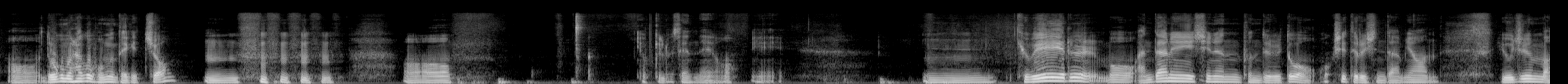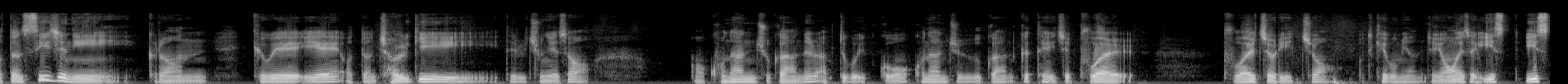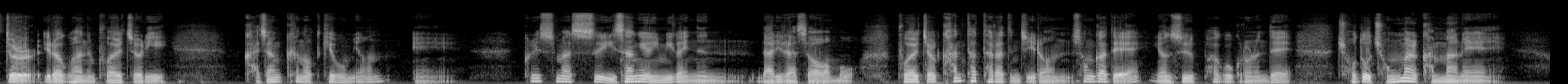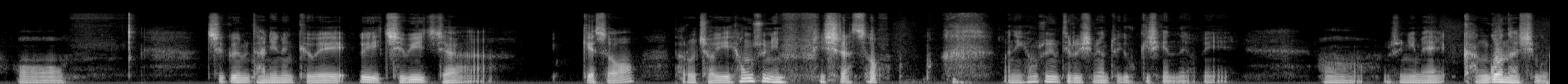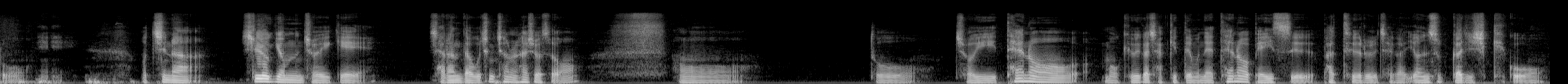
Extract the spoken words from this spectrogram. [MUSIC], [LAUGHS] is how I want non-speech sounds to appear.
어, 녹음을 하고 보면 되겠죠. 음, [LAUGHS] 어, 옆길로 샜네요. 예. 음, 교회를 뭐 안 다니시는 분들도 혹시 들으신다면 요즘 어떤 시즌이 그런 교회의 어떤 절기들 중에서 어, 고난 주간을 앞두고 있고 고난 주간 끝에 이제 부활 부활절이 있죠. 어떻게 보면 이제 영어에서 이스, 이스터이라고 하는 부활절이 가장 큰 어떻게 보면 예, 크리스마스 이상의 의미가 있는 날이라서 뭐 부활절 칸타타라든지 이런 성가대 연습하고 그러는데 저도 정말 간만에 어 지금 다니는 교회의 지휘자께서 바로 저희 형수님이시라서 [LAUGHS] 아니 형수님 들으시면 되게 웃기시겠네요. 예. 어, 형수님의 강권하심으로 예. 어찌나 실력이 없는 저에게 잘한다고 칭찬을 하셔서 어, 또 저희 테너 뭐 교회가 작기 때문에 테너 베이스 파트를 제가 연습까지 시키고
